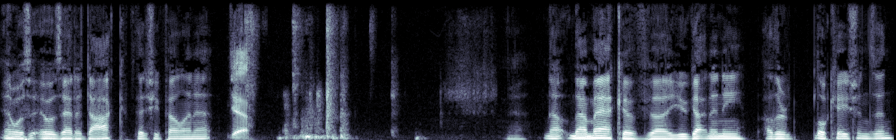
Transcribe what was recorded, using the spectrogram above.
And was it was at a dock that she fell in at? Yeah. Now, now, Mac, have uh, you gotten any other locations in?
